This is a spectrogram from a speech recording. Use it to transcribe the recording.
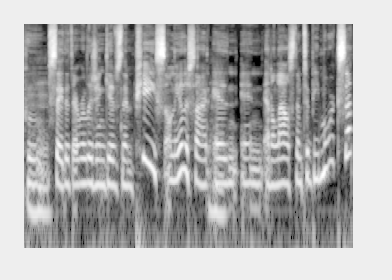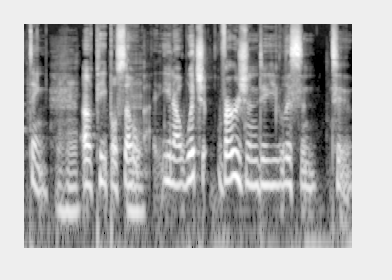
who mm-hmm. say that their religion gives them peace on the other side mm-hmm. and, and, and allows them to be more accepting mm-hmm. of people. So, mm-hmm. you know, which version do you listen to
